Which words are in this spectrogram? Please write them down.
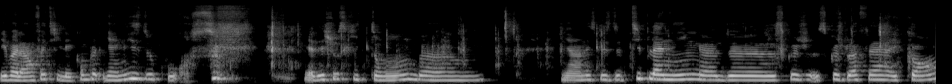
Et voilà, en fait, il est complet... il y a une liste de courses. il y a des choses qui tombent. Euh, il y a un espèce de petit planning de que je, ce que je dois faire et quand.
